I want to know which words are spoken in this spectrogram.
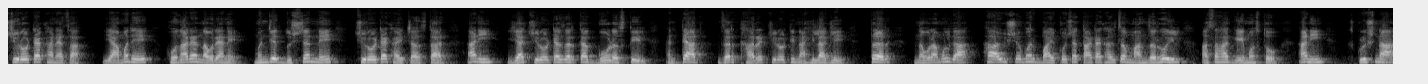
चिरोट्या खाण्याचा. यामध्ये होणाऱ्या नवऱ्याने म्हणजे दुष्यंतने चिरोट्या खायच्या असतात. आणि या चिरोट्या जर का गोड असतील आणि त्यात जर खारट चिरोटी नाही लागली तर नवरा मुलगा हा आयुष्यभर बायकोच्या ताटाखालचं मांजर होईल असा हा गेम असतो. आणि कृष्णा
